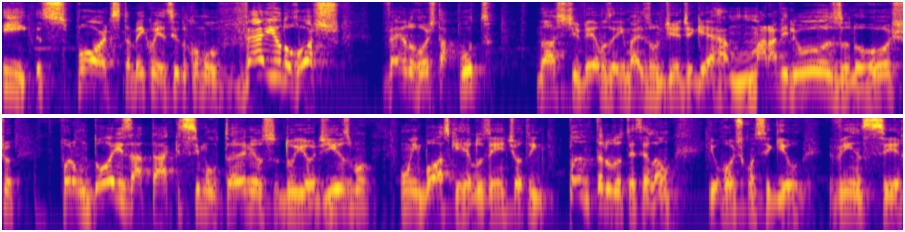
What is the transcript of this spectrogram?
eSports, também conhecido como Velho do Roxo. Velho do Roxo tá puto. Nós tivemos aí mais um dia de guerra maravilhoso no Roxo. Foram dois ataques simultâneos do iodismo, um em Bosque Reluzente, outro em Pântano do Tecelão, e o Roxo conseguiu vencer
